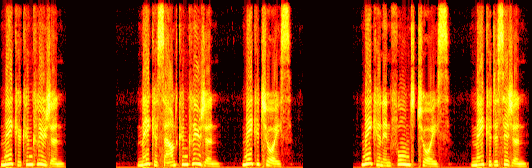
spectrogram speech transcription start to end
Make a conclusion. Make a sound conclusion. Make a choice. Make an informed choice. Make a decision.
